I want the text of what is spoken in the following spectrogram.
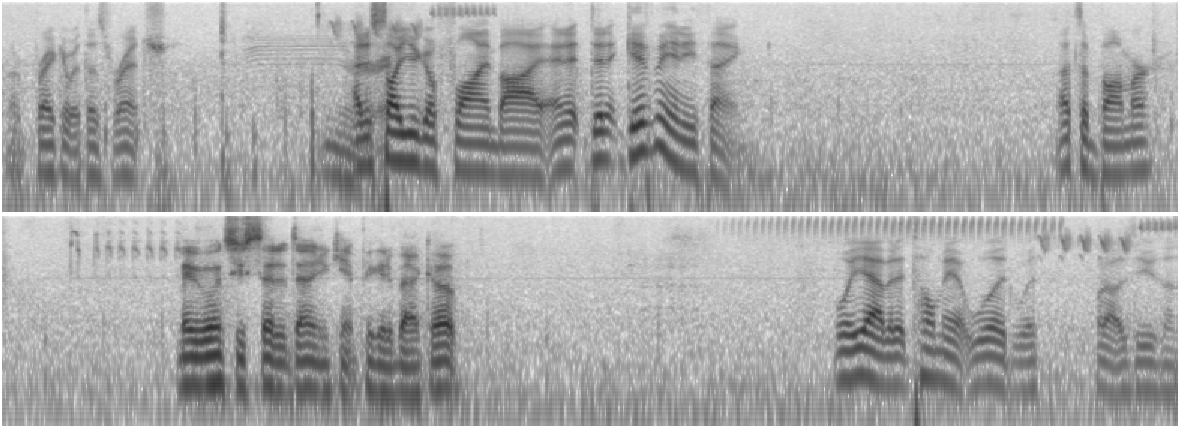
I'm gonna break it with this wrench. I just saw you go flying by, and it didn't give me anything. That's a bummer. Maybe once you set it down, you can't pick it back up. Well, yeah, but it told me it would with what I was using.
